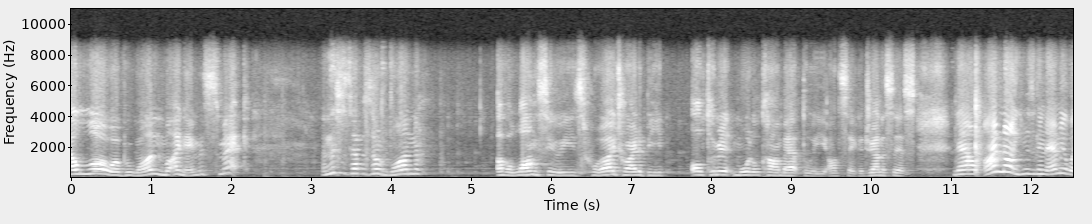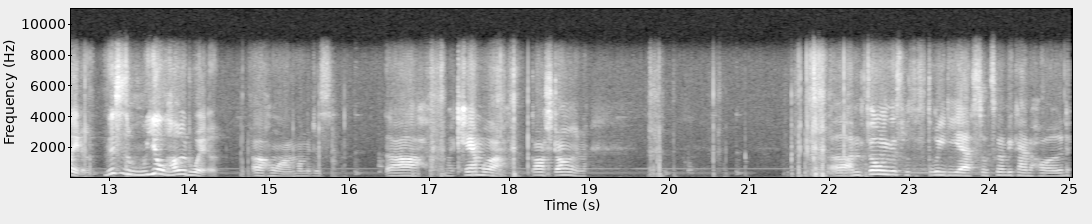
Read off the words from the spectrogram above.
Hello everyone, my name is Smek, and this is episode 1 of a long series where I try to beat Ultimate Mortal Kombat 3 on Sega Genesis. Now, I'm not using an emulator. This is real hardware. Uh, hold on, let me just... Ah, my camera. Gosh darn. Uh, I'm filming this with a 3DS, so it's gonna be kinda hard.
